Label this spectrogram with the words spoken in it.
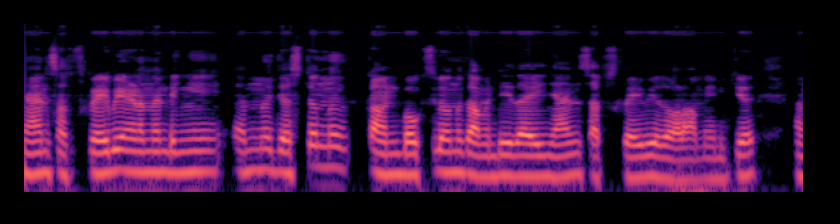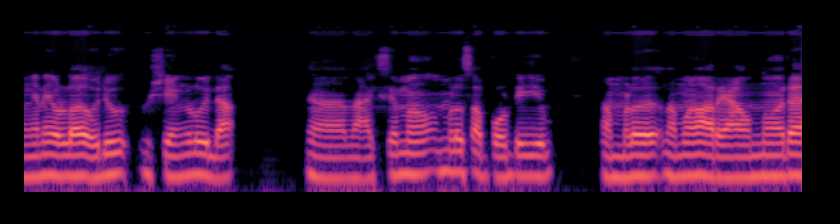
ഞാൻ സബ്സ്ക്രൈബ് ചെയ്യണമെന്നുണ്ടെങ്കിൽ ഒന്ന് ജസ്റ്റ് ഒന്ന് കമന്റ് ബോക്സിൽ ഒന്ന് കമന്റ് ചെയ്തായി ഞാൻ സബ്സ്ക്രൈബ് ചെയ്തോളാം. എനിക്ക് അങ്ങനെയുള്ള ഒരു വിഷയങ്ങളുമില്ല. മാക്സിമം നമ്മൾ സപ്പോർട്ട് ചെയ്യും. നമ്മൾ നമ്മൾ അറിയാവുന്നവരെ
